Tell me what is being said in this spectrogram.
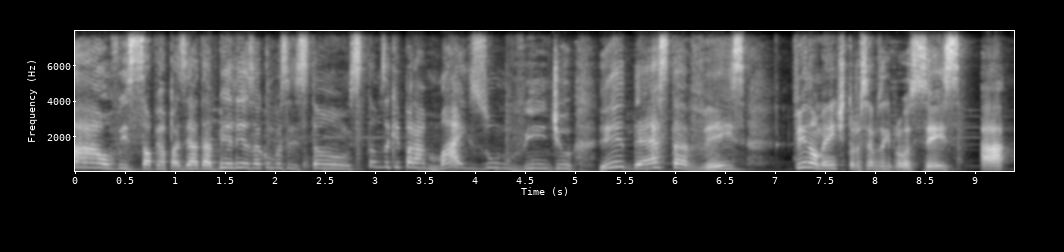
Salve, salve rapaziada, beleza? Como vocês estão? Estamos aqui para mais um vídeo e desta vez finalmente trouxemos aqui para vocês a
